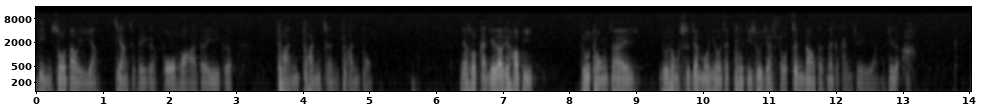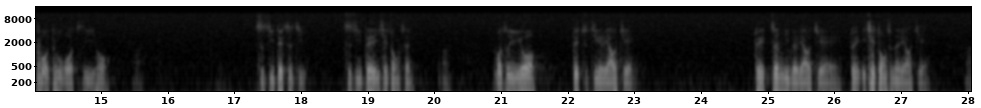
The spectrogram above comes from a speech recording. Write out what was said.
领受到一样，这样子的一个佛法的一个传传承传统。你要说感觉到，就好比如同在如同释迦牟尼佛在菩提树下所证到的那个感觉一样，觉得啊，破除我执以后，自己对自己，自己对一切众生，啊破除以后对自己的了解。对真理的了解，对一切众生的了解，啊，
